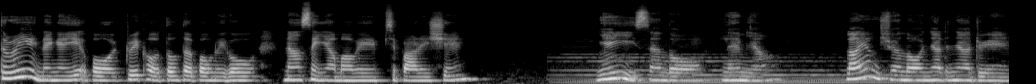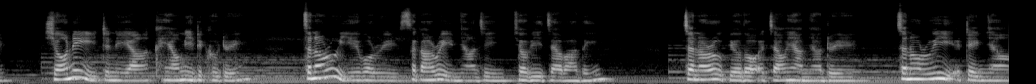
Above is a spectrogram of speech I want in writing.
သူတို့ရဲ့နိုင်ငံရေးအပေါ်တွေးခေါ်သုံးသပ်ပုံတွေကိုနားဆင်ရမှာပဲဖြစ်ပါတယ်ရှင်။မျက်ရည်ဆန်းသောလမ်းများလာရောက်ရွှန်သောညတညတွင်ရောနေတနေရာခရောင်းမြေတစ်ခုတွင်ကျွန်တော်တို့ရဲဘော်တွေစကားတွေအများကြီးပြောပြကြပါသည်။ကျွန်တော်တို့ပြောသောအကြောင်းအရာများတွင်ကျွန်တော်တို့၏အတိတ်များ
